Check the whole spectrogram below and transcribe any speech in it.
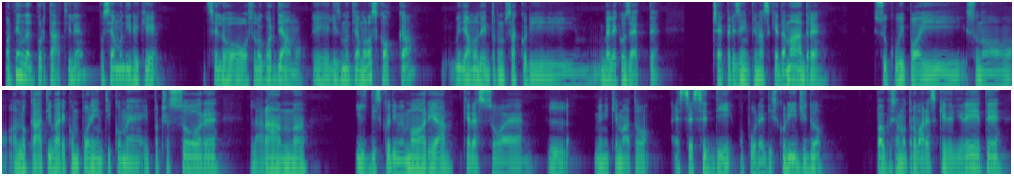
Partendo dal portatile, possiamo dire che se lo, se lo guardiamo e gli smontiamo la scocca, vediamo dentro un sacco di belle cosette. C'è per esempio una scheda madre, su cui poi sono allocati vari componenti come il processore, la RAM, il disco di memoria, che adesso è il, viene chiamato SSD oppure disco rigido. Poi possiamo trovare schede di rete,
